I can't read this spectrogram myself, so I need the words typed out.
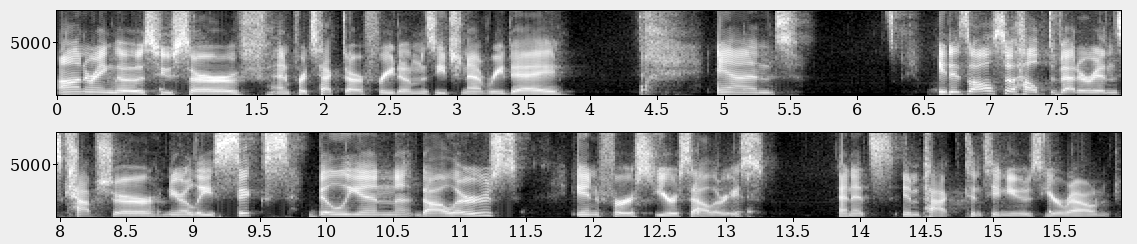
honoring those who serve and protect our freedoms each and every day. And it has also helped veterans capture nearly $6 billion in first year salaries, and its impact continues year round.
